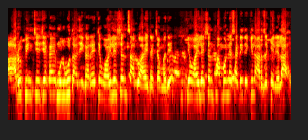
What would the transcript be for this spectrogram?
आरोपींचे जे काही मूलभूत अधिकार आहे ते व्हायलेशन चालू आहे त्याच्यामध्ये. ते व्हायलेशन थांबवण्यासाठी देखील अर्ज केलेला आहे.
